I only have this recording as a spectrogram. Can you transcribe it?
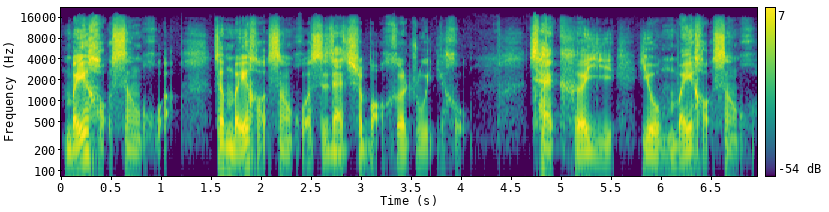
美好生活，这美好生活是在吃饱喝足以后，才可以有美好生活。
